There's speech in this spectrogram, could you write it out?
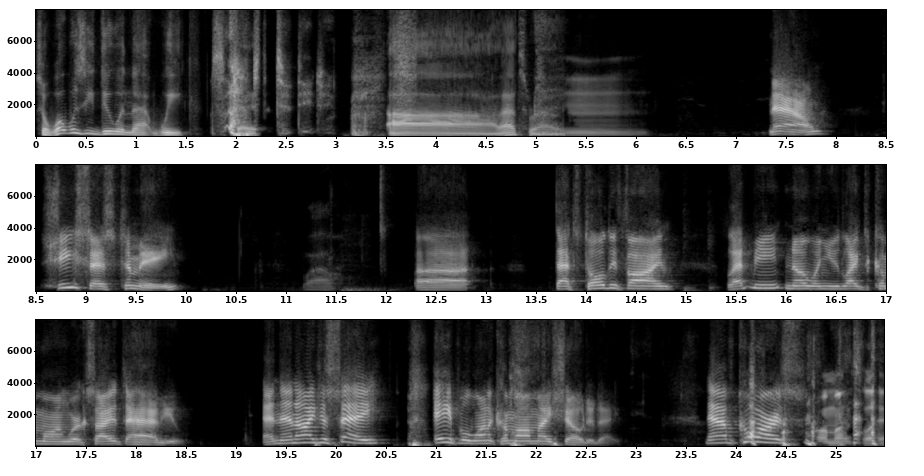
So what was he doing that week? Substitute teaching. Ah, that's right. Mm. now she says to me, Wow. Uh, that's totally fine. Let me know when you'd like to come on. We're excited to have you. And then I just say, April want to come on my show today. Now, of course, Four months later.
